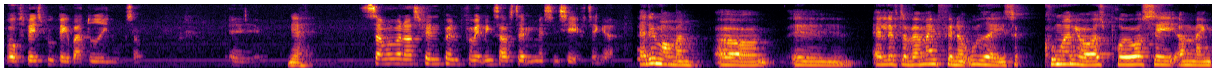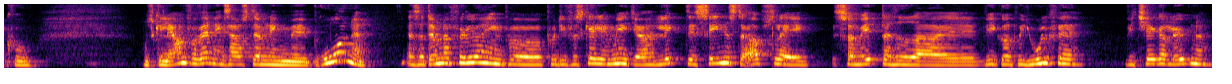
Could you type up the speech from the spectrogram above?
vores Facebook ligger bare død i nu, så. Øh, Ja, så må man også finde på en forventningsafstemning med sin chef, tænker jeg. ja det må man. Og øh, alt efter hvad man finder ud af, så kunne man jo også prøve at se, om man kunne måske lave en forventningsafstemning med brugerne. Altså dem, der følger en på, på de forskellige medier. Læg det seneste opslag som et, der hedder, øh, vi er gået på juleferie, vi tjekker løbende,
